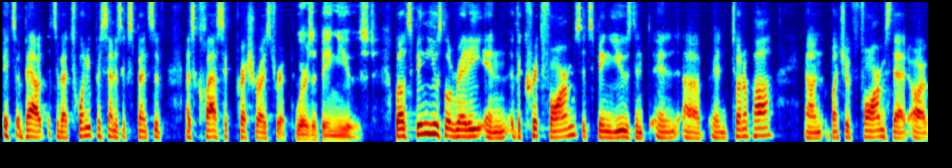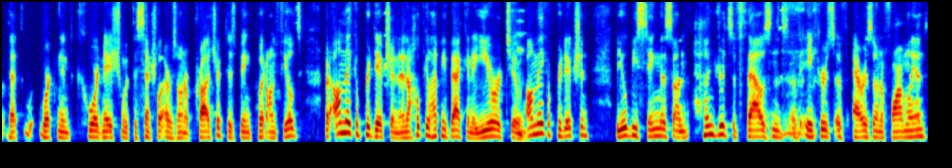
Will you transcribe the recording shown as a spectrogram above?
it's about it's about 20% as expensive as classic pressurized drip. Where is it being used? Well, it's being used already in the Crit Farms. It's being used in in, uh, in Tonopah on a bunch of farms that are that working in coordination with the Central Arizona Project is being put on fields. But I'll make a prediction, and I hope you'll have me back in a year or two. Mm. I'll make a prediction that you'll be seeing this on hundreds of thousands of acres of Arizona farmland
